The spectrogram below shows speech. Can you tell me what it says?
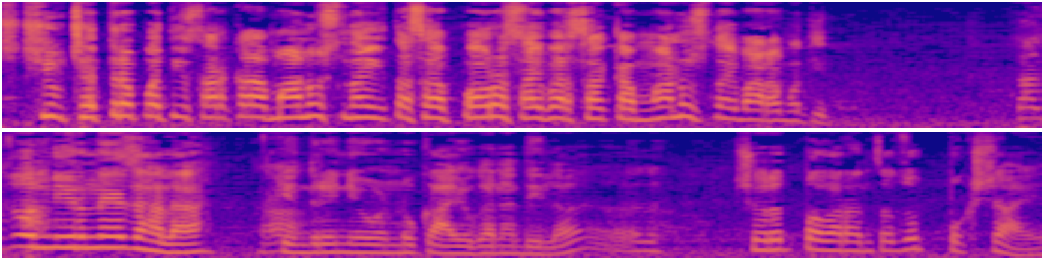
शिवछत्रपती सारखा माणूस नाही तसा पवार साहेबांसारखा माणूस नाही बारामतीत. जो निर्णय झाला केंद्रीय निवडणूक आयोगानं दिला शरद पवारांचा जो पक्ष आहे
